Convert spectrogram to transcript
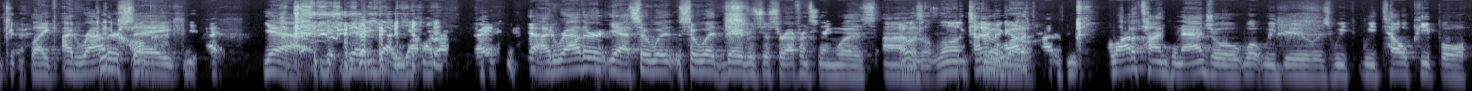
Okay. Like I'd rather say, I, yeah, there you go. You got my reference, right? Yeah, I'd rather, yeah. So what, so what Dave was just referencing was um, that was a long time you know, ago. A lot, of times, a lot of times in Agile, what we do is we we tell people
